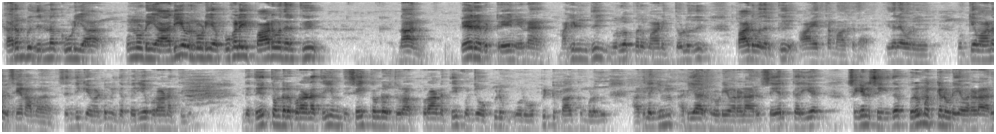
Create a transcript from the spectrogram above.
கரும்பு தின்ன கூலியா? உன்னுடைய அடியவர்களுடைய புகழை பாடுவதற்கு நான் பேறு பெற்றேன் என மகிழ்ந்து முருகப்பெருமானை தொழுது பாடுவதற்கு ஆயத்தமாகிறார். இதில் ஒரு முக்கியமான விஷயம் நாம் சிந்திக்க வேண்டும். இந்த பெரிய புராணத்தையும் இந்த திருத்தொண்டர் புராணத்தையும் இந்த செய்தொண்டர் துரா புராணத்தையும் கொஞ்சம் ஒப்பிடு ஒரு ஒப்பிட்டு பார்க்கும் பொழுது அதிலையும் அடியார்களுடைய வரலாறு செயற்கரிய செயல் செய்த பெருமக்களுடைய வரலாறு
